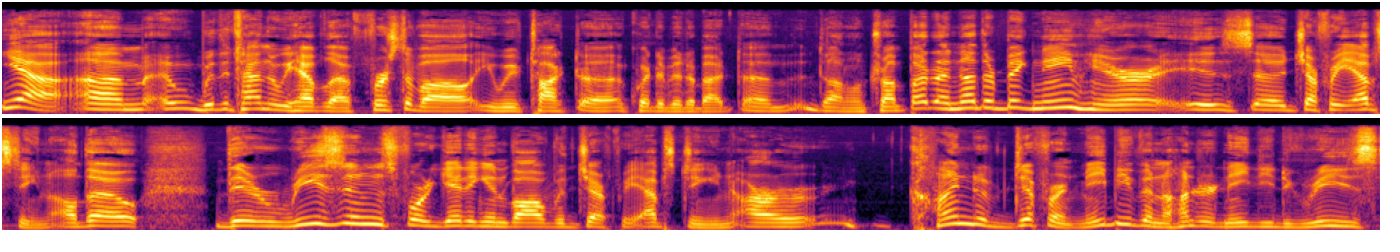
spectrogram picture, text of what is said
yeah, um, with the time that we have left, first of all, we've talked uh, quite a bit about uh, Donald Trump, but another big name here is uh, Jeffrey Epstein. Although the reasons for getting involved with Jeffrey Epstein are kind of different, maybe even 180 degrees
